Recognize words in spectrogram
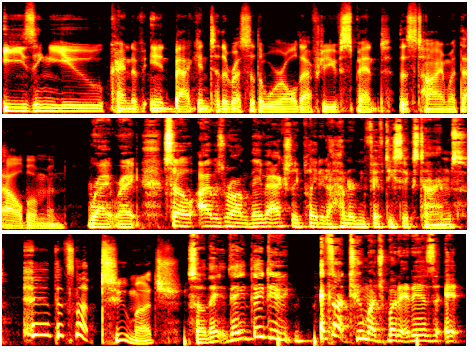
easing you kind of in back into the rest of the world after you've spent this time with the album, and Right, right. So I was wrong. They've actually played it 156 times. eh, that's not too much. So they, they they do. It's not too much, but it is. It.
